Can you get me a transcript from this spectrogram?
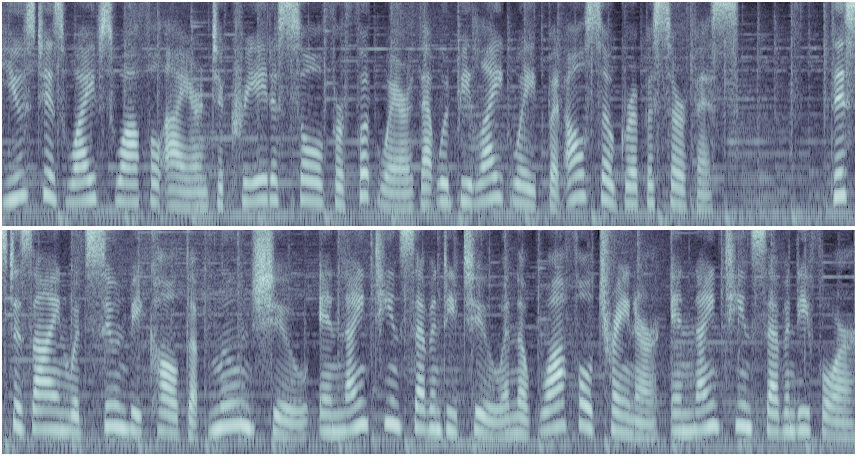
used his wife's waffle iron to create a sole for footwear that would be lightweight but also grip a surface. This design would soon be called the Moon Shoe in 1972 and the Waffle Trainer in 1974.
